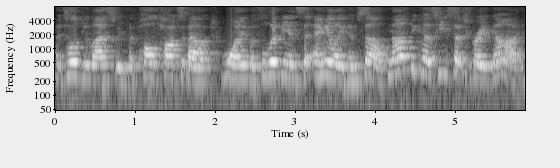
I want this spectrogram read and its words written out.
I told you last week that Paul talks about wanting the Philippians to emulate himself, not because he's such a great guy,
